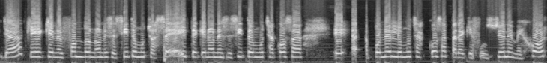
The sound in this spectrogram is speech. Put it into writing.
ya que, en el fondo no necesite mucho aceite, que no necesite mucha cosa, eh, ponerle muchas cosas para que funcione mejor,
